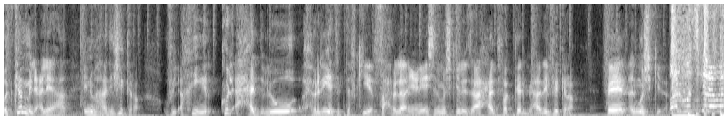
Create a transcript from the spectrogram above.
وتكمل عليها إنه هذه فكرة. وفي الأخير كل أحد له حرية التفكير صح ولا؟ لا يعني إيش المشكلة إذا أحد فكر بهذه الفكرة؟ فين المشكلة؟ والمشكلة وين؟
